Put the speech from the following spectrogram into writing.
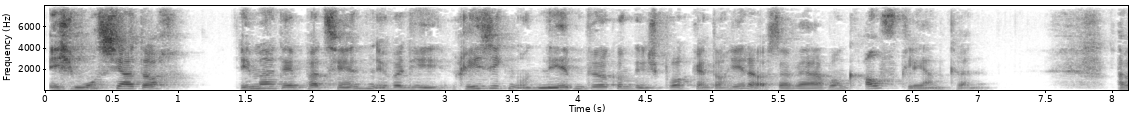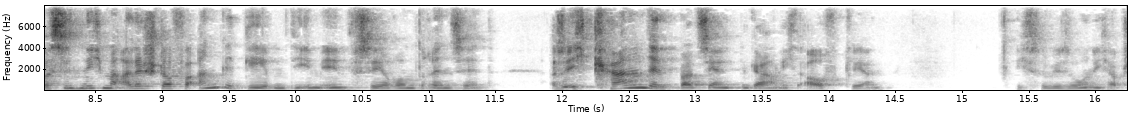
ich muss ja doch immer den Patienten über die Risiken und Nebenwirkungen, den Spruch kennt doch jeder aus der Werbung, aufklären können. Aber es sind nicht mal alle Stoffe angegeben, die im Impfserum drin sind. Also ich kann den Patienten gar nicht aufklären. Ich sowieso nicht, ich habe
